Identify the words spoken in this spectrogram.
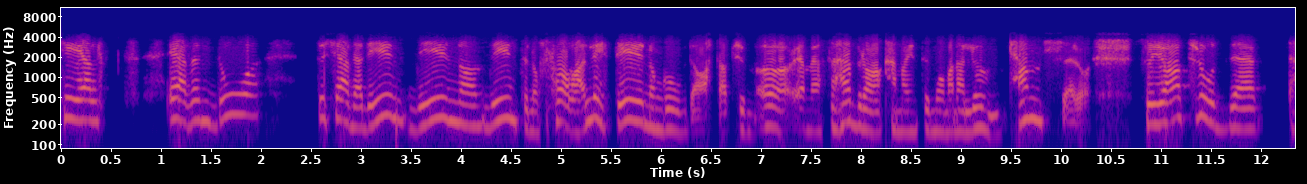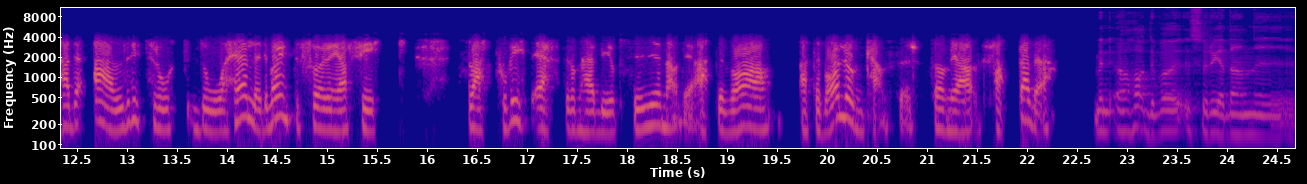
helt, även då så kände jag det är, det är, någon, det är inte något farligt, det är någon godartad tumör. Jag menar, så här bra kan man inte må, man har lungcancer. Och, så jag trodde, hade aldrig trott då heller, det var inte förrän jag fick svart på vitt efter de här biopsierna det, att, det var, att det var lungcancer som jag fattade. Men jaha, det var så redan i,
